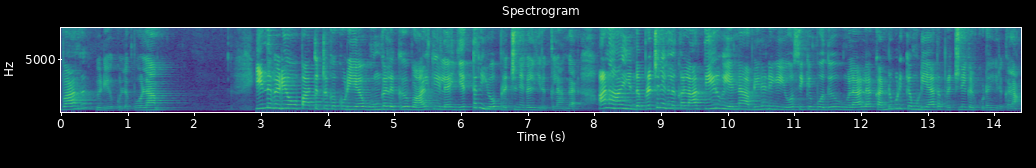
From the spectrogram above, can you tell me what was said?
வாங்க வீடியோக்குள்ள போலாம். இந்த வீடியோவை பார்த்துட்டு இருக்கக்கூடிய உங்களுக்கு வாழ்க்கையில் எத்தனையோ பிரச்சனைகள் இருக்கலாங்க. ஆனால் இந்த பிரச்சனைகளுக்கெல்லாம் தீர்வு என்ன அப்படின்னு நீங்கள் யோசிக்கும் போது உங்களால் கண்டுபிடிக்க முடியாத பிரச்சனைகள் கூட இருக்கலாம்.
